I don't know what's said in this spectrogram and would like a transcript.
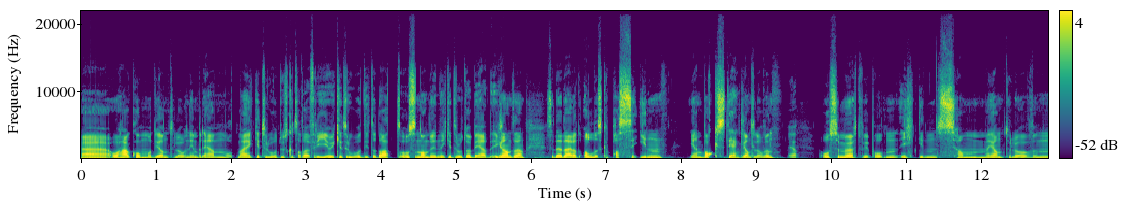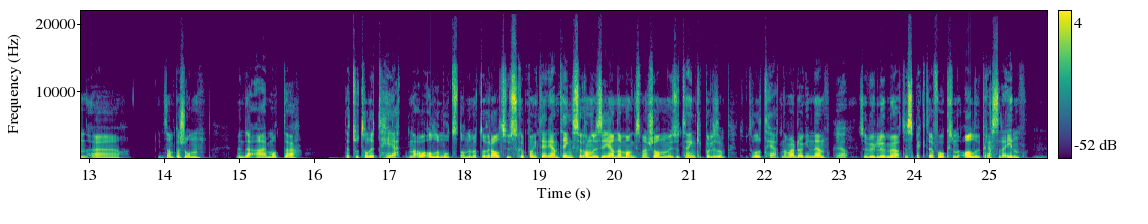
Uh, og her kommer janteloven inn på den ene måten. Er ikke tro at du skal ta deg fri, og ikke tro ditt og datt. Og så den andre ikke tro at du er bedre. Så det der at alle skal passe inn i en boks, det er egentlig janteloven. Ja. Og så møter vi på den, ikke den samme janteloven uh, i den samme personen, men det er måte det er totaliteten av alle motstandere du møter overalt. Så du skal poengtere én ting, så kan du si ja, det er mange som er sånn, men hvis du tenker på liksom, totaliteten av hverdagen din, Ja. så vil du møte spekter av folk som alle vil presse deg inn. Mm.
